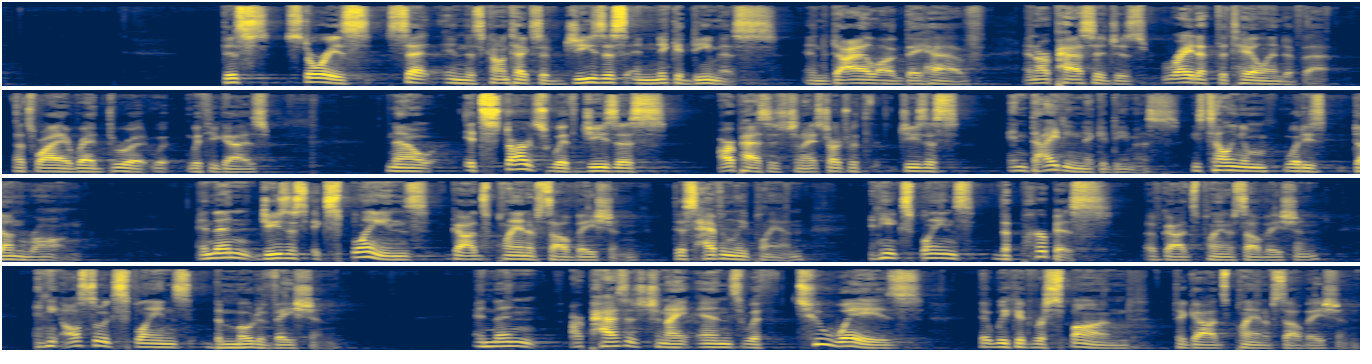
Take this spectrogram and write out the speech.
This story is set in this context of Jesus and Nicodemus and the dialogue they have, and our passage is right at the tail end of that. That's why I read through it with you guys. Now, it starts with Jesus, our passage tonight starts with Jesus indicting Nicodemus. He's telling him what he's done wrong. And then Jesus explains God's plan of salvation, this heavenly plan, and he explains the purpose of God's plan of salvation, and he also explains the motivation. And then our passage tonight ends with two ways that we could respond to God's plan of salvation.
